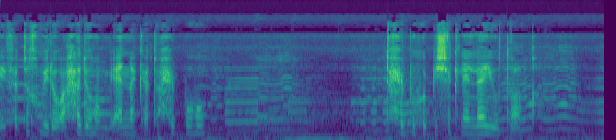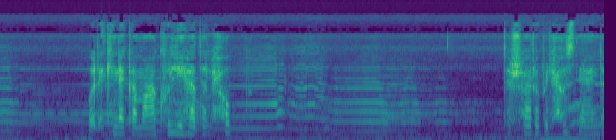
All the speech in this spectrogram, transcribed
كيف تخبر أحدهم بأنك تحبه؟ تحبه بشكل لا يطاق. ولكنك مع كل هذا الحب تشعر بالحزن عندما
